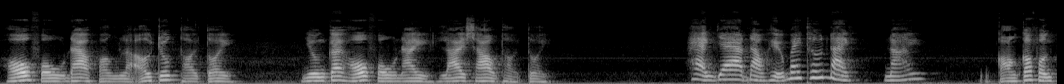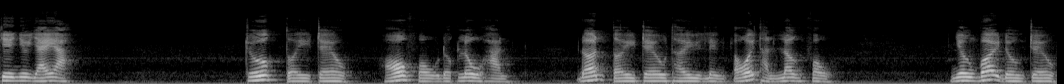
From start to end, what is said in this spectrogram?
hổ phù đa phần là ở trước thời tùy nhưng cái hổ phù này lại sau thời tùy. Hàng gia nào hiểu mấy thứ này nói còn có phân chia như vậy à? Trước tùy triều hổ phù được lưu hành. Đến tùy triều thì liền đổi thành lân phù. Nhưng với đường triều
